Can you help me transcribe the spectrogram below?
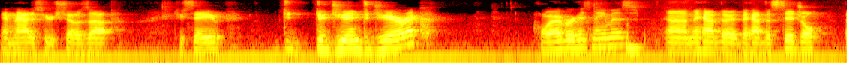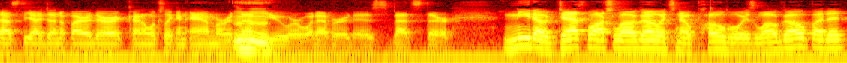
And that is who shows up to save D- Din Djarik, whoever his name is. Uh, and they have the they have the sigil. That's the identifier there. It kind of looks like an M or a W Mhm. or whatever it is. That's their Neato Death Watch logo. It's no Po Boys logo, but it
